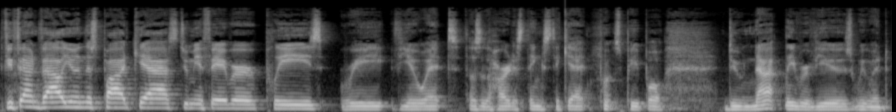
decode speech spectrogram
if you found value in this podcast, do me a favor, please review it. Those are the hardest things to get. Most people do not leave reviews. We would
